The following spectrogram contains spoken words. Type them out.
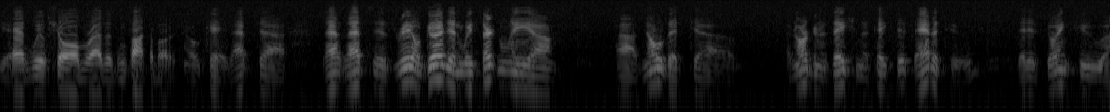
Yes. and we'll show them rather than talk about it. Okay, that uh, that that is real good, and we certainly uh, uh, know that uh, an organization that takes this attitude, that is going to uh,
